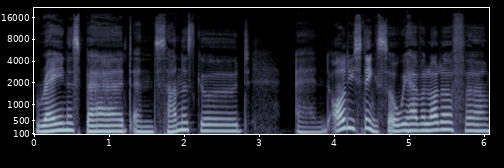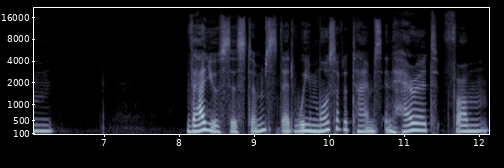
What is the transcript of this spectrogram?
rain is bad and sun is good and all these things. So we have a lot of um, value systems that we most of the times inherit from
